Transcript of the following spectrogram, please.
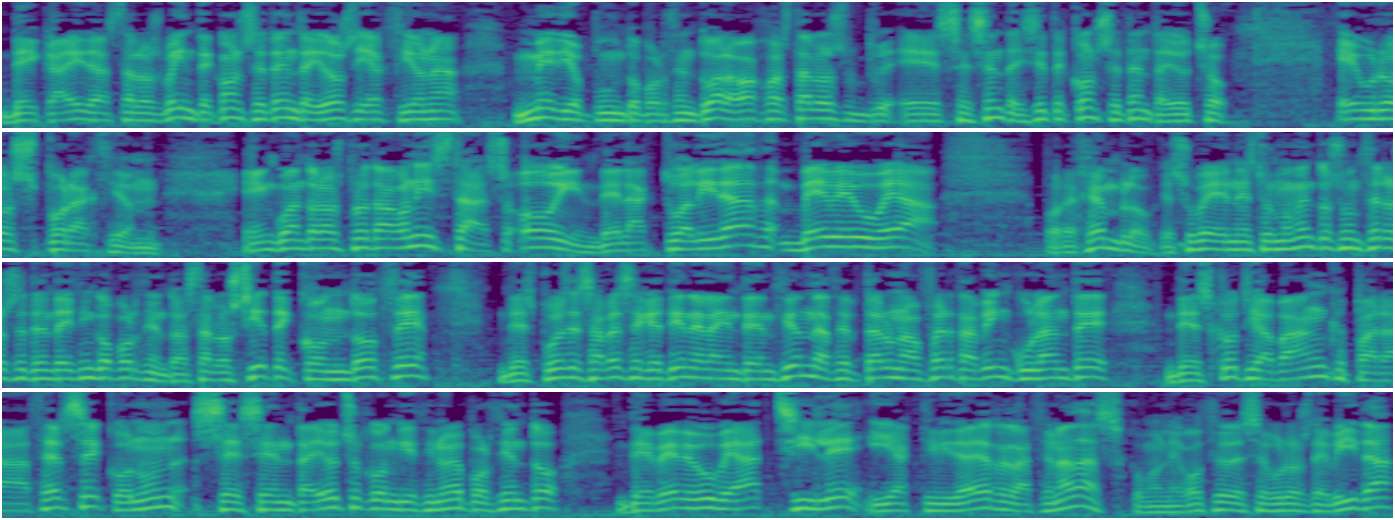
de caída hasta los 20,72 y Acciona medio punto porcentual abajo hasta los eh, 67,78 euros por acción. En cuanto a los protagonistas hoy de la actualidad, BBVA por ejemplo, que sube en estos momentos un 0,75% hasta los 7,12 después de saberse que tiene la intención de aceptar una oferta vinculante de Scotiabank para hacerse con un 68,19% de BBVA Chile y actividades relacionadas, como el negocio de seguros de vida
